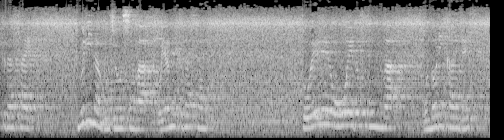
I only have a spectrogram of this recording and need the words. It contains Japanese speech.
ください。無理なご乗車はおやめください。都営大江戸線はお乗り換えです。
